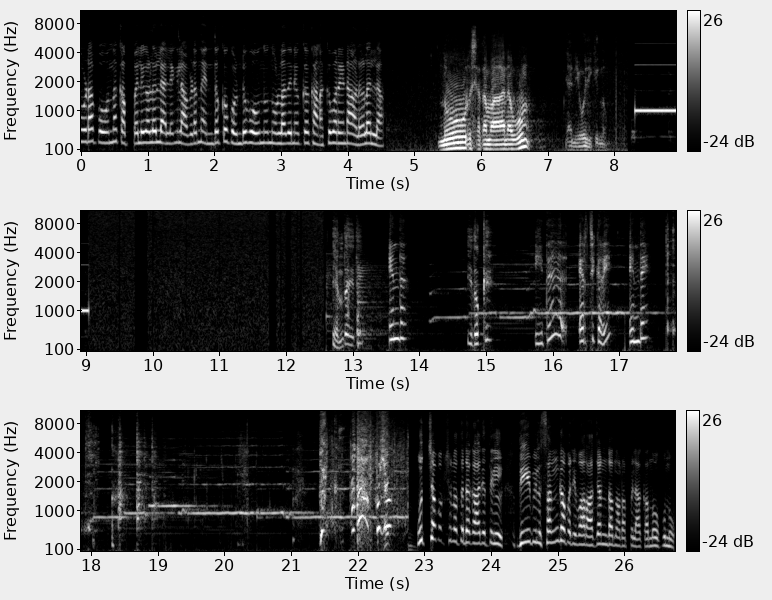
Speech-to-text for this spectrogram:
കൂടെ പോകുന്ന കപ്പലുകളിൽ അല്ലെങ്കിൽ അവിടെ നിന്ന് എന്തൊക്കെ കൊണ്ടുപോകുന്നു എന്നുള്ളതിനൊക്കെ കണക്ക് പറയേണ്ട ആളുകളല്ല. നൂറ് ശതമാനവും ഞാൻ യോജിക്കുന്നു. എന്താ ഇത്? എന്ത്? ഇതൊക്കെ? ഇത് ഇറച്ചിക്കറി. എന്തേ? ഉച്ചഭക്ഷണത്തിന്റെ കാര്യത്തിൽ ദ്വീപിൽ സംഘപരിവാർ അജണ്ട നടപ്പിലാക്കാൻ നോക്കുന്നു.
